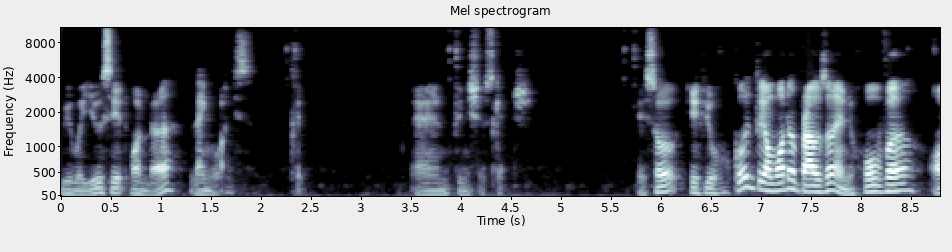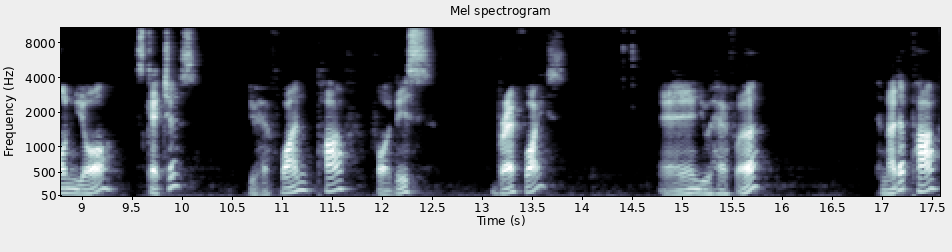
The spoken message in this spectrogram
we will use it on the lengthwise. And finish your sketch. Okay, so if you go into your model browser and hover on your sketches, you have one path for this breadth-wise and you have a another path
